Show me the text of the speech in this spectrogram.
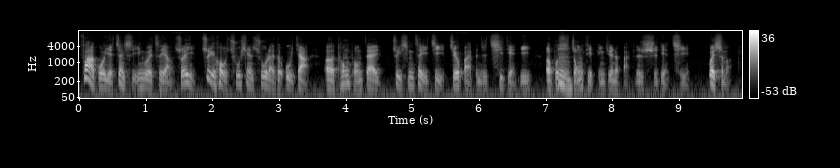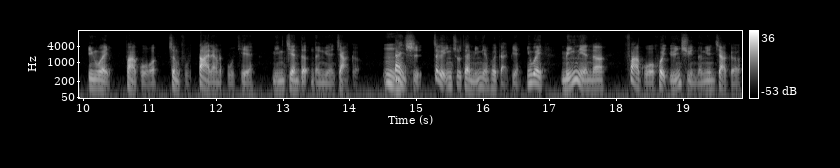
法国也正是因为这样，所以最后出现出来的物价，呃，通膨在最新这一季只有百分之七点一，而不是总体平均的百分之十点七。为什么？因为法国政府大量的补贴民间的能源价格。嗯，但是这个因素在明年会改变，因为明年呢。法国会允许能源价格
